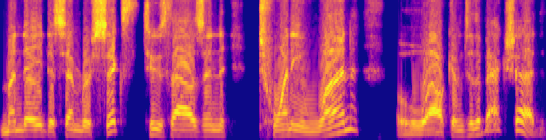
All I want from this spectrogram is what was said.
Monday, December 6th, 2021. Welcome to the Backshed.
